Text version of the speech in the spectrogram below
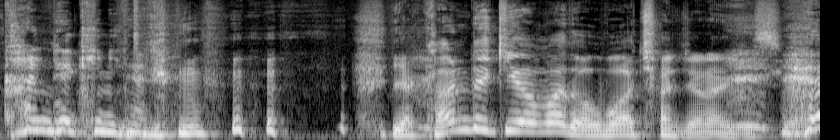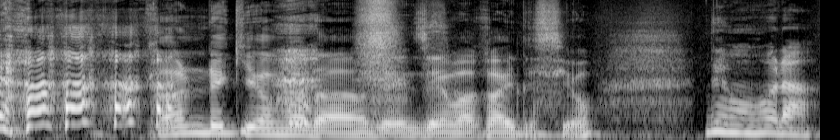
還暦になる。いや還暦はまだおばあちゃんじゃないですよ。還暦はまだ全然若いですよ。でもほら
